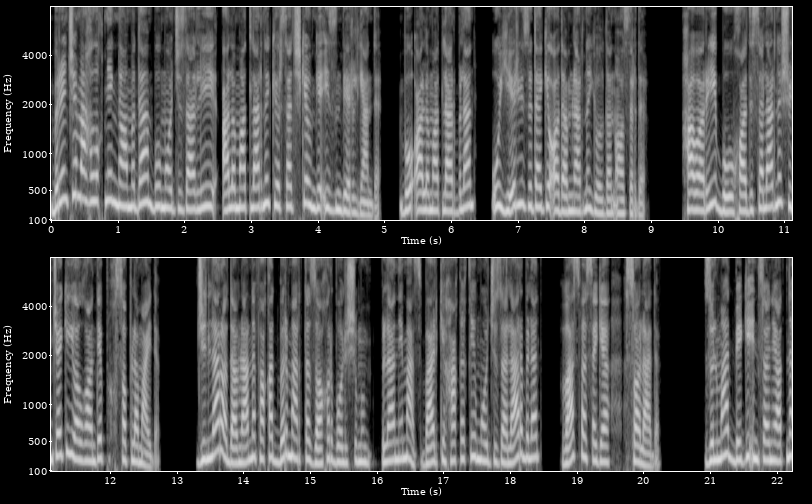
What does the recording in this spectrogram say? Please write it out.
Birinchi maxluqning nomidan bu mo'jizali alomatlarni ko'rsatishga unga izn berilgandi. Bu alomatlar bilan u yer yuzidagi odamlarni yo'ldan ozdirdi. Havariy bu hodisalarni shunchaki yolg'on deb hisoblamaydi. Jinlar odamlarni faqat bir marta zohir bo'lishi bilan emas balki haqiqiy mo'jizalar bilan vasvasaga soladi. Zulmat begi insoniyatni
